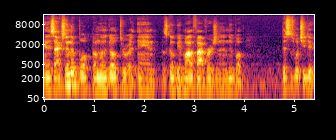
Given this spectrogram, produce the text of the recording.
And it's actually in the book, but I'm going to go through it, and it's going to be a modified version in the new book. This is what you do.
